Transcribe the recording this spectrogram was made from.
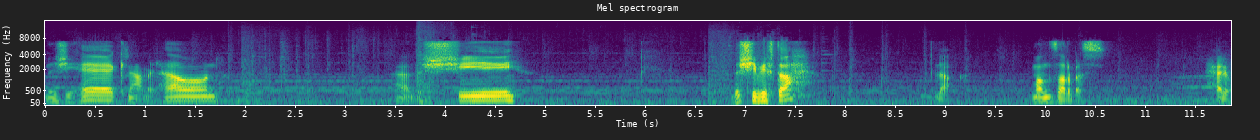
نجي هيك نعمل هون. هذا الشيء هذا الشي بيفتح؟ لا منظر بس. حلو.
